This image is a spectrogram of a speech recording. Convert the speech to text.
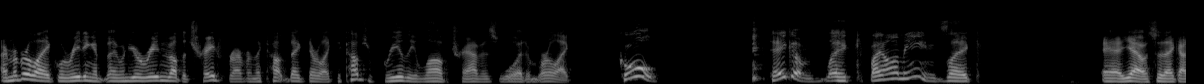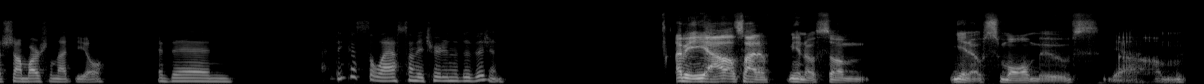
I remember like we're reading it when you were reading about the trade forever and the Cubs like they were like the Cubs really love Travis Wood and we're like, cool, take him like by all means like, uh, yeah. So that got Sean Marshall in that deal, and then I think that's the last time they traded in the division. I mean, yeah, outside of you know some, you know, small moves. Yeah. Um,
